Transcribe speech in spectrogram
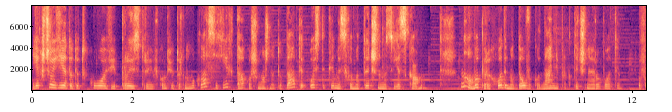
Якщо є додаткові пристрої в комп'ютерному класі, їх також можна додати ось такими схематичними зв'язками. Ну а ми переходимо до виконання практичної роботи. В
